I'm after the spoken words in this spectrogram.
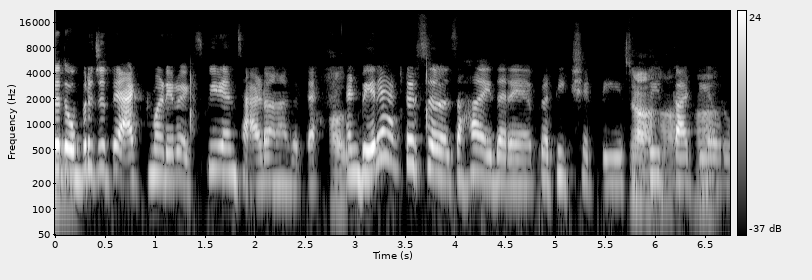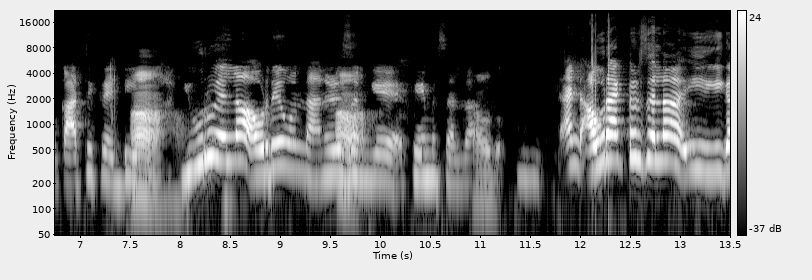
ಜೊತೆ ಒಬ್ಬರ ಜೊತೆ ಆಕ್ಟ್ ಮಾಡಿರೋ ಎಕ್ಸ್ಪೀರಿಯನ್ಸ್ ಆಡ್ ಆನ್ ಆಗುತ್ತೆ. ಅಂಡ್ ಬೇರೆ ಆಕ್ಟರ್ಸ್ ಸಹ ಇದಾರೆ ಪ್ರತೀಕ್ ಶೆಟ್ಟಿ ಸುಪ್ರೀತ್ ಕಾಟಿ. ಅವರು ಕಾರ್ತಿಕ್ ರೆಡ್ಡಿ. ಇವರು ಎಲ್ಲ ಅವ್ರದೇ ಒಂದು ಮ್ಯಾನರಿಸಮ್ಗೆ ಫೇಮಸ್ ಅಲ್ವಾ? ಅಂಡ್ ಅವ್ರ ಆಕ್ಟರ್ಸ್ ಎಲ್ಲ ಈಗ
